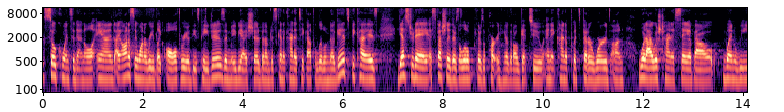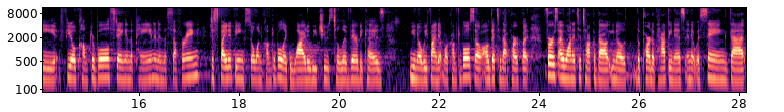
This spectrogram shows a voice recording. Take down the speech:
so coincidental and i honestly want to read like all three of these pages and maybe i should but i'm just going to kind of take out the little nuggets because yesterday especially there's a little there's a part in here that i'll get to and it kind of puts better words on what i was trying to say about when we feel comfortable staying in the pain and in the suffering despite it being so uncomfortable like why do we choose to live there? Because you know we find it more comfortable so i'll get to that part. But first i wanted to talk about you know the part of happiness and it was saying that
